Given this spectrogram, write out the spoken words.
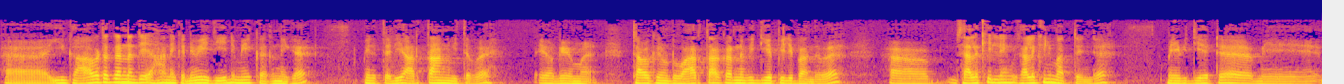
ඊ ගාවට කරන දේ අහන එක නෙවෙයි තියෙන්නේ මේ කරන එක මෙතනදී අර්ථාන්විතව ඒ වගේම තව කෙනෙකුට වාර්තා කරන විදිය පිළිබඳව සැලකිල්ලෙන් සැලකිලිමත් වෙන්න මේ විදිහට මේ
